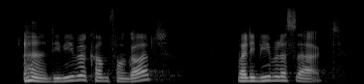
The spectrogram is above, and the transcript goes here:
die Bibel kommt von Gott, weil die Bibel es sagt.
